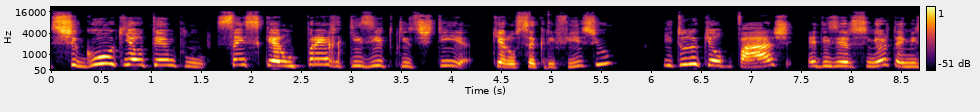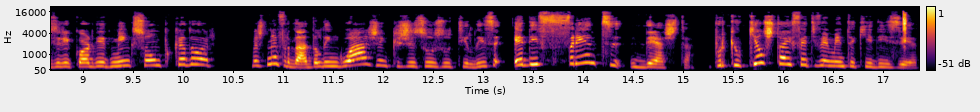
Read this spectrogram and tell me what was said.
chegou aqui ao templo sem sequer um pré-requisito que existia, que era o sacrifício, e tudo o que ele faz é dizer: Senhor, tem misericórdia de mim, que sou um pecador. Mas, na verdade, a linguagem que Jesus utiliza é diferente desta. Porque o que ele está efetivamente aqui a dizer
